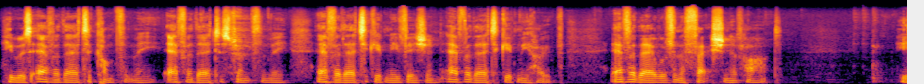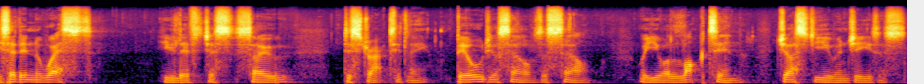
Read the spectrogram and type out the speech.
He was ever there to comfort me, ever there to strengthen me, ever there to give me vision, ever there to give me hope, ever there with an affection of heart. He said, In the West, you live just so distractedly. Build yourselves a cell where you are locked in, just you and Jesus,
